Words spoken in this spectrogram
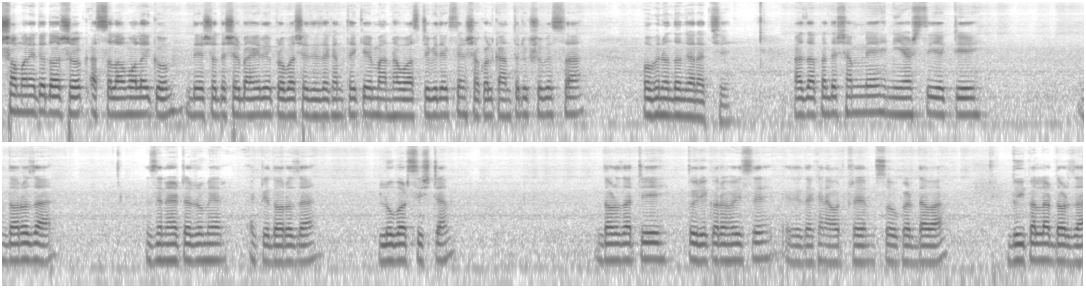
সম্মানিত দর্শক, আসসালামু আলাইকুম। দেশ ও দেশের বাইরে প্রবাসী যে যেখান থেকে মান্না ওয়াজ টিভি দেখছেন, সকলকে আন্তরিক শুভেচ্ছা, অভিনন্দন জানাচ্ছি। আজ আপনাদের সামনে নিয়ে আসছি একটি দরজা, জেনারেটর রুমের একটি দরজা লুবার সিস্টেম। দরজাটি তৈরি করা হয়েছে, এই যে দেখেন, আউট ফ্রেম চৌকাট দেওয়া, দুই পাল্লার দরজা।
